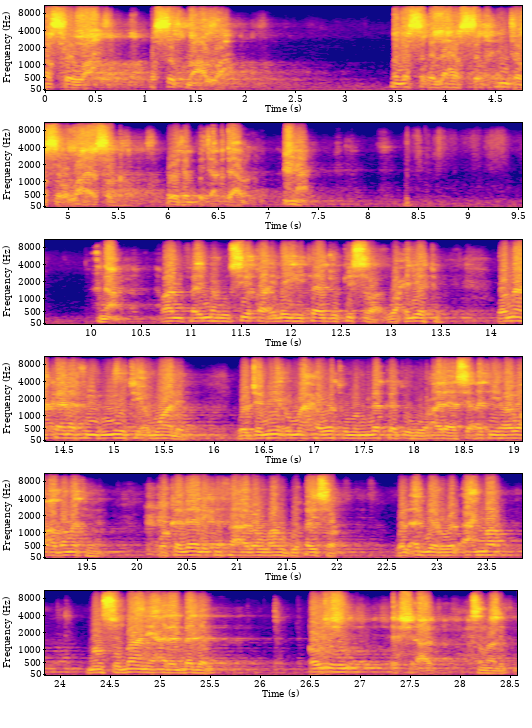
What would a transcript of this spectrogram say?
نصر الله والصدق مع الله. من يصدق الله يصدق ان تنصر الله يصدق ويثبت اقدامكم نعم. نعم. قال فإنه سيق إليه تاج كسرى وحليته وما كان في بيوت امواله وجميع ما حوته مملكته على سعتها وعظمتها. وكذلك فعل الله بقيصر والأبيض والأحمر منصوبان على البدل قوله الشعب عليكم.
